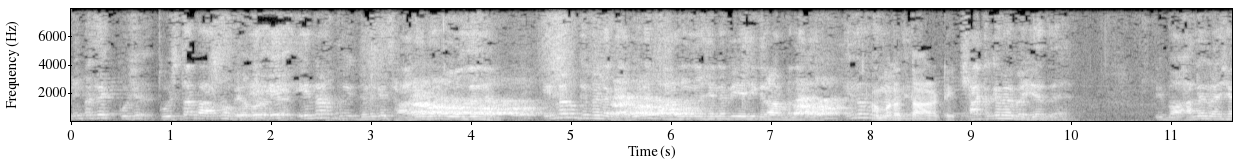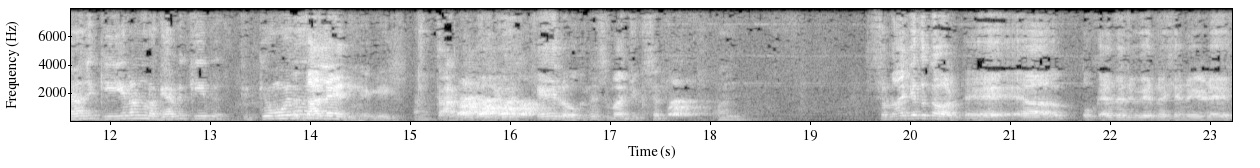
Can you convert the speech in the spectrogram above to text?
ਨਹੀਂ ਵੈਸੇ ਕੁਝ ਕੁਝ ਤਾਂ ਕਾਰਨ ਹੋਵੇ ਇਹ ਇਹ- ਇਹਨਾਂ ਨੂੰ ਜਿਹੜੇ ਕਿ ਸਾਰੇ ਲੋਕ ਬੋਲਦੇ ਨੇ ਇਹਨਾਂ ਨੂੰ ਕਿਵੇਂ ਲੱਗਾ? ਜਿਹੜੇ ਬਾਹਰਲੇ ਨਸ਼ੇ ਨੇ ਵੀ ਇਹੀ ਗਰਾਵਟ ਦਾ ਕਾਰਨ ਇਹਨਾਂ ਨੂੰ ਅਮਰਤ ਦਾ? ਆਰਟੀਕਲ ਸ਼ੱਕ ਕਿਵੇਂ ਪਈ ਇਹਦੇ ਵੀ ਬਾਹਰਲੇ ਨਸ਼ਿਆਂ 'ਚ ਕੀ ਇਹਨਾਂ ਨੂੰ ਲੱਗਿਆ ਵੀ ਕੀ ਕਿਉਂ ਇਹਨਾਂ ਨੂੰ- ਗੱਲ ਇਹ ਨਹੀਂ ਹੈਗੀ। ਧਾਰਨਾ ਦਾ ਇਹ ਲੋਕ ਨੇ ਸਮਾਜਿਕ ਸਿਰ ਹਾਂਜੀ। ਸਮਾਜਿਕ ਤੌਰ ਤੇ ਉਹ ਕਹਿੰਦੇ ਨੇ ਵੀ ਇਹ ਨਸ਼ੇ ਨੇ ਜਿਹੜੇ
